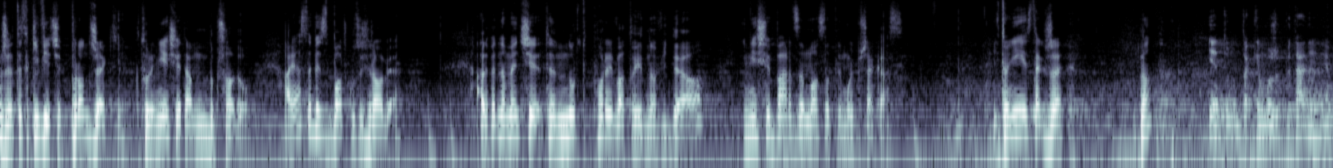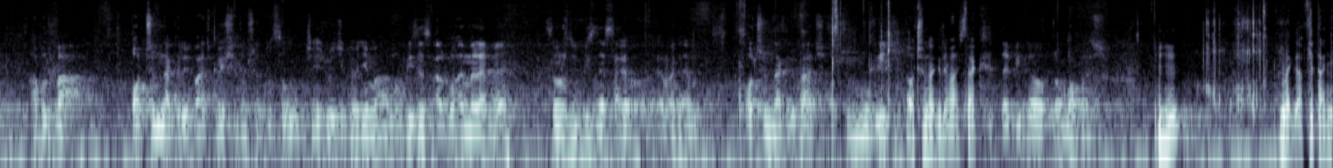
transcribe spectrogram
Że to jest taki, wiecie, prąd rzeki, który niesie tam do przodu. A ja sobie z boczku coś robię. Ale w pewnym momencie ten nurt porywa to jedno wideo i niesie bardzo mocno ten mój przekaz. I to nie jest tak, że. No, Nie, to takie może pytanie, nie? Albo dwa. O czym nagrywać? Bo jeśli na przykład tu są część ludzi pewnie ma albo biznes, albo MLM-y, są w różnych biznesach MLM. O czym nagrywać? O czym mówić? o czym nagrywać, tak? Te wideo promować. Mega pytanie,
